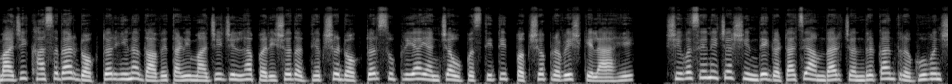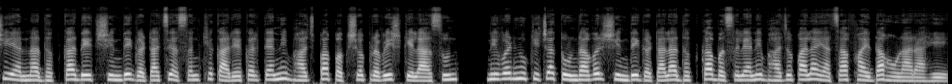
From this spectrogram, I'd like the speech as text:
माजी खासदार डॉक्टर हिना गावेत आणि माजी जिल्हा परिषद अध्यक्ष डॉक्टर सुप्रिया यांच्या उपस्थितीत पक्षप्रवेश केला आहे. शिवसेनेच्या शिंदे गटाचे आमदार चंद्रकांत रघुवंशी यांना धक्का देत शिंदे गटाचे असंख्य कार्यकर्त्यांनी भाजपा पक्षप्रवेश केला असून निवडणुकीच्या तोंडावर शिंदे गटाला धक्का बसल्याने भाजपाला याचा फायदा होणार आहे.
